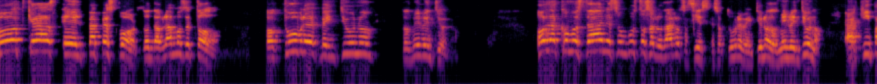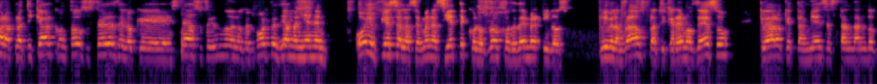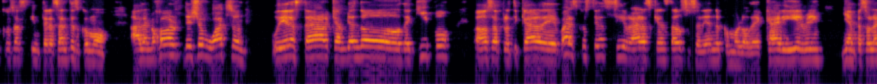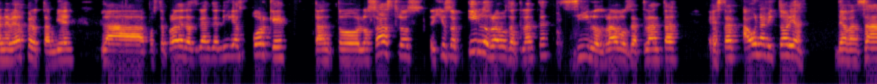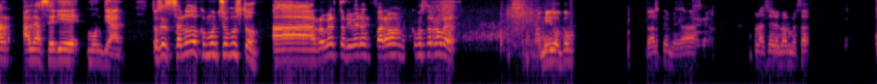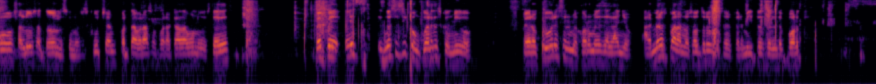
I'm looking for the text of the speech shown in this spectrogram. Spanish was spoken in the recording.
Podcast El Pepe Sport, donde hablamos de todo. Octubre 21, 2021. Hola, ¿cómo están? Es un gusto saludarlos. Así es, es octubre 21, 2021. Aquí para platicar con todos ustedes de lo que está sucediendo en los deportes. Ya mañana, hoy empieza la semana 7 con los Broncos de Denver y los Cleveland Browns. Platicaremos de eso. Claro que también se están dando cosas interesantes como a lo mejor Deshaun Watson pudiera estar cambiando de equipo. Vamos a platicar de varias cuestiones así raras que han estado sucediendo, como lo de Kyrie Irving. Ya empezó la NBA, pero también la postemporada de las grandes ligas, porque tanto los Astros de Houston y los Bravos de Atlanta, sí, los Bravos de Atlanta están a una victoria de avanzar a la Serie Mundial. Entonces, saludo con mucho gusto a Roberto Rivera el Farón. ¿Cómo está, Robert? Amigo, ¿cómo darte? Me da un placer enorme estar. Saludos a todos los que nos escuchan. Fuerte abrazo para cada uno de ustedes. Pepe, es, no sé si concuerdes conmigo, pero octubre es el mejor mes del año, al menos para nosotros los enfermitos del deporte.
